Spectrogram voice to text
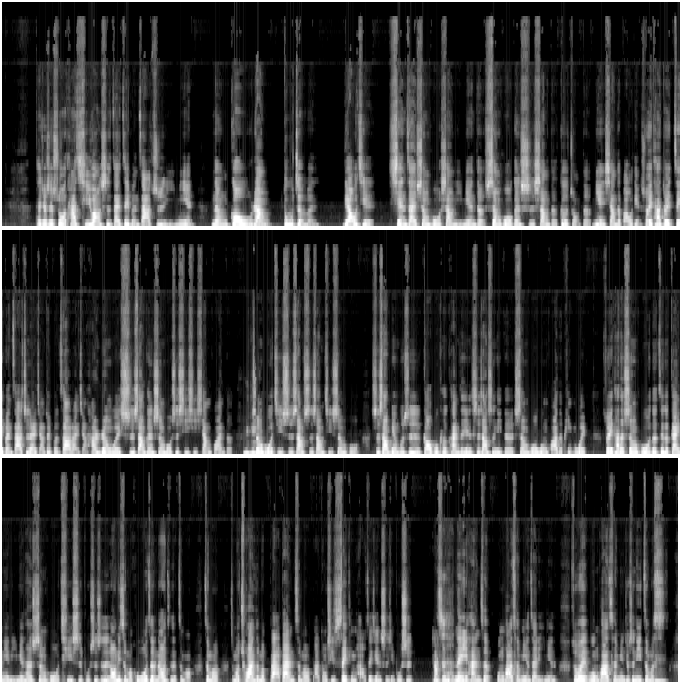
它就是说，它期望是在这本杂志里面能够让读者们了解现在生活上里面的生活跟时尚的各种的面向的宝典，所以他对这本杂志来讲，对本杂来讲，他认为时尚跟生活是息息相关的。生活即时尚，时尚即生活。时尚并不是高不可攀这件事，时尚是你的生活文化的品味。所以他的生活的这个概念里面，他的生活其实不是只是哦你怎么活着，然后怎怎么怎么怎么穿，怎么打扮，怎么把东西 setting 好这件事情，不是。它是内含着文化层面在里面。所谓文化层面，就是你怎么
